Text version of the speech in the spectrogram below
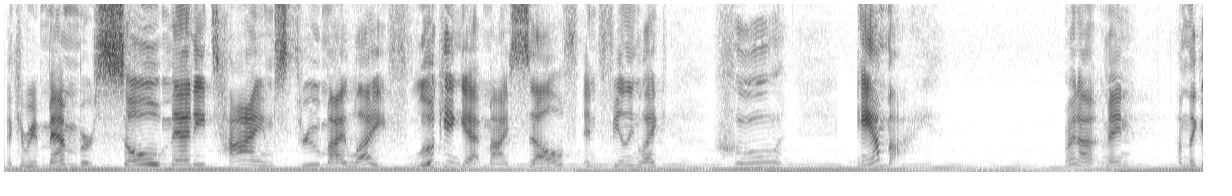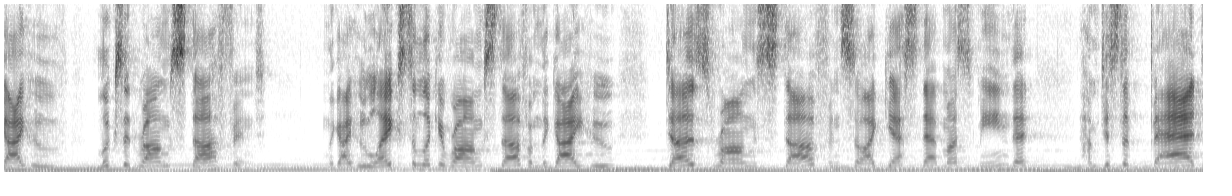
I can remember so many times through my life looking at myself and feeling like, who am I? Right? I mean, I'm the guy who looks at wrong stuff, and I'm the guy who likes to look at wrong stuff. I'm the guy who does wrong stuff. And so I guess that must mean that I'm just a bad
